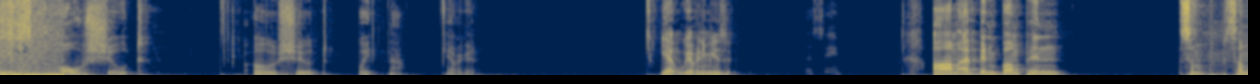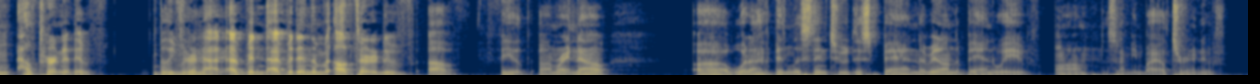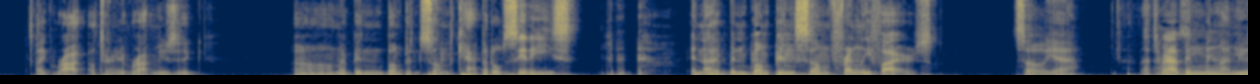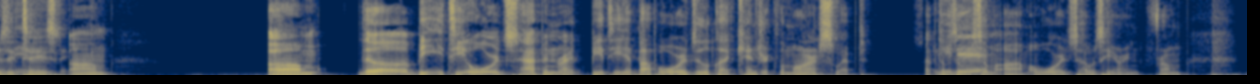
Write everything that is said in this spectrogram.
music. Oh shoot! Oh shoot! Wait, no. Yeah, we're good. Yeah, we have any music? Let's see. Um, I've been bumping some some alternative. Believe it or not, I've been I've been in the alternative uh, field um, right now. Uh, what I've been listening to this band, I've been on the band wave. Um, that's what I mean by alternative, like rock, alternative rock music. Um, I've been bumping some capital cities, and I've been bumping some friendly fires. So yeah, that's where I've been in my music taste. Um, um, the BET Awards happened, right? BET Hip Hop Awards. It looked like Kendrick Lamar swept swept up some, some um, awards. I was hearing from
